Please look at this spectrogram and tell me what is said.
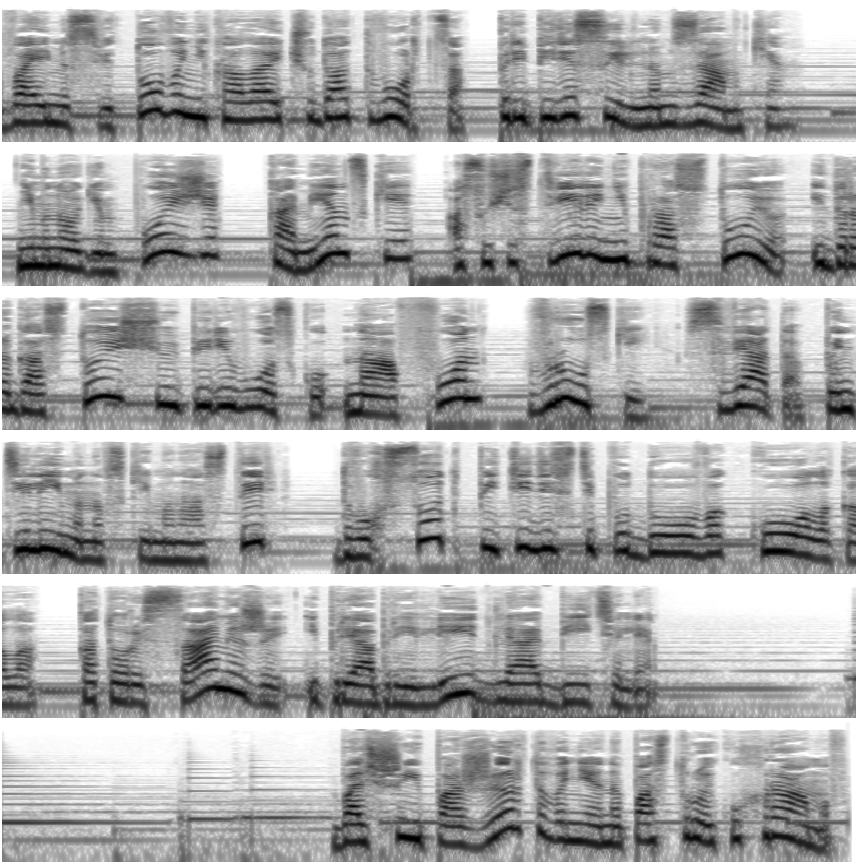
во имя святого Николая Чудотворца при Пересыльном замке. Немногим позже Каменские осуществили непростую и дорогостоящую перевозку на Афон в русский Свято-Пантелеймоновский монастырь 250-пудового колокола, который сами же и приобрели для обители. Большие пожертвования на постройку храмов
